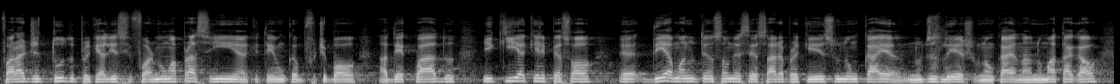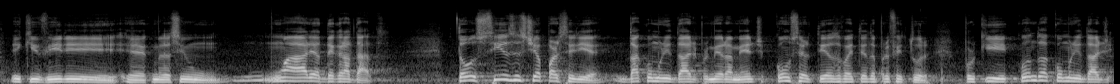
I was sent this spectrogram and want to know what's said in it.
fará de tudo porque ali se forme uma pracinha, que tenha um campo de futebol adequado e que aquele pessoal eh, dê a manutenção necessária para que isso não caia no desleixo, não caia no matagal e que vire, eh, como assim, um, uma área degradada. Então, se existir a parceria da comunidade, primeiramente, com certeza vai ter da prefeitura, porque quando a comunidade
